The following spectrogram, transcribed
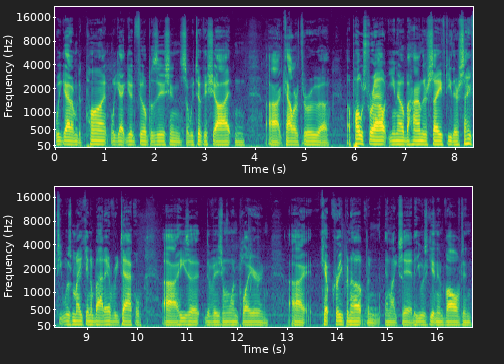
we got them to punt. We got good field position, so we took a shot and uh, Kyler threw a, a post route. You know, behind their safety. Their safety was making about every tackle. Uh, he's a Division One player and uh, kept creeping up, and, and like I said, he was getting involved in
